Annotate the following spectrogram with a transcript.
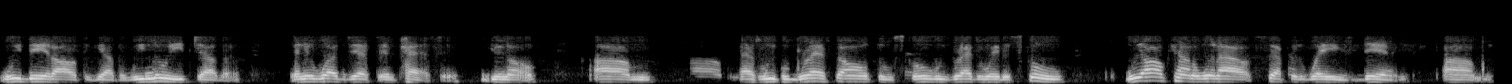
we did all together. We knew each other, and it wasn't just in passing. You know, um, as we progressed on through school, we graduated school. We all kind of went our separate ways then. Um,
